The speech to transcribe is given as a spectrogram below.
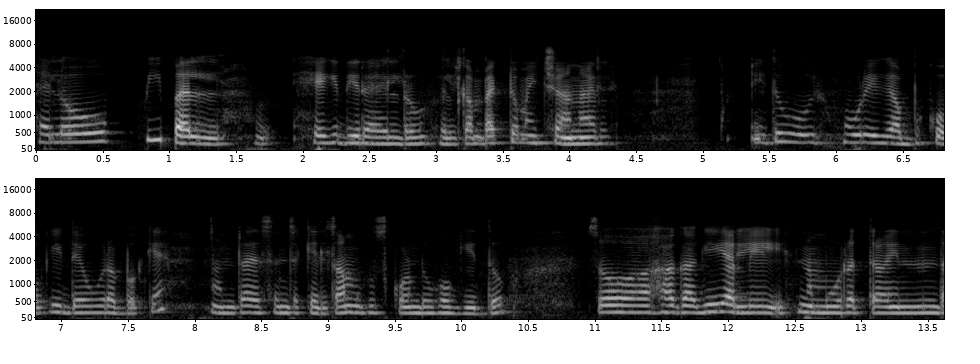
ಹೆಲೋ ಪೀಪಲ್ ಹೇಗಿದ್ದೀರಾ ಎಲ್ಲರೂ welcome back to my channel ಇದು ಊರಿಗೆ ಹಬ್ಬಕ್ಕೆ ಹೋಗಿದ್ದೆ, ಊರ ಹಬ್ಬಕ್ಕೆ. ಅಂದರೆ ಸಂಜೆ ಕೆಲಸ ಮುಗಿಸ್ಕೊಂಡು ಹೋಗಿದ್ದು. ಸೊ ಹಾಗಾಗಿ ಅಲ್ಲಿ ನಮ್ಮ ಊರ ಹತ್ರದಿಂದ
